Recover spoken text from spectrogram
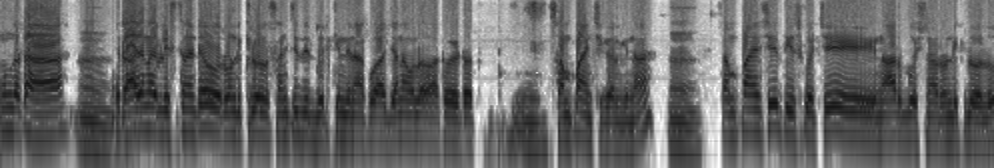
ముందట ఉమ్, రాజన్ నగర్ ఇస్తానంటే ఓ రెండు కిలోల సంచిది దొరికింది నాకు. ఆ జనంలో అటు ఇటు సంపాదించగలిగిన. సంపాదించి తీసుకొచ్చి నారు పోసిన రెండు కిలోలు.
